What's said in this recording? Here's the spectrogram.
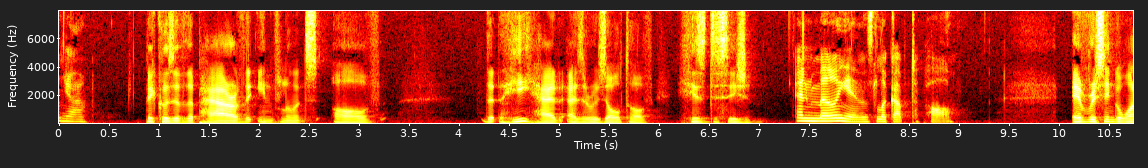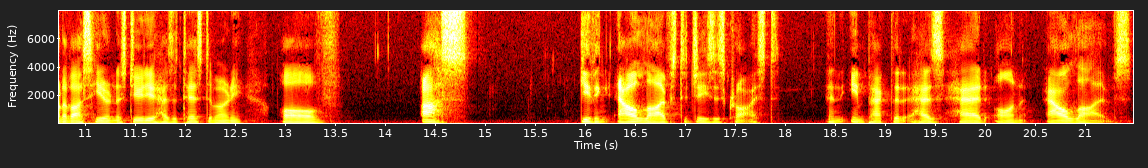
Yeah. because of the power of the influence of that he had as a result of his decision. And millions look up to Paul. Every single one of us here in the studio has a testimony of us giving our lives to Jesus Christ and the impact that it has had on our lives.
